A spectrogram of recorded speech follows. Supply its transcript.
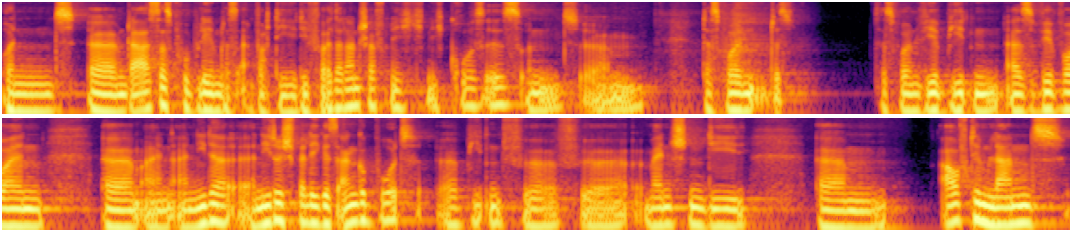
Und ähm, da ist das Problem, dass einfach die, die Förderlandschaft nicht, nicht groß ist und ähm, das wollen, das das wollen wir bieten. Also wir wollen ähm, ein, ein, nieder, ein niedrigschwelliges Angebot äh, bieten für, für Menschen, die ähm, auf dem Land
